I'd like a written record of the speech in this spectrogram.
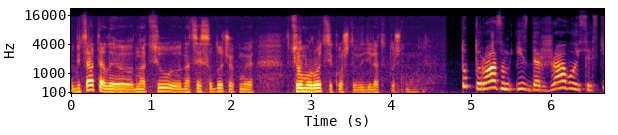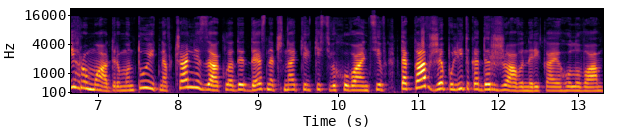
обіцяти, але на, цю, на цей садочок ми в цьому році кошти виділяти точно не будемо. Тобто разом із державою сільські громади ремонтують навчальні заклади, де значна кількість вихованців. Така вже політика держави, нарікає голова.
